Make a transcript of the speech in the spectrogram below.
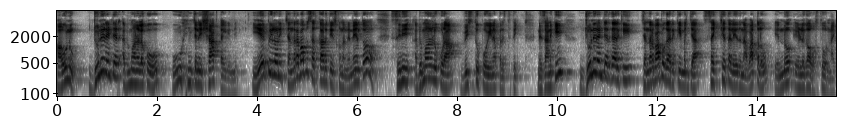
అవును జూనియర్ ఎన్టీఆర్ అభిమానులకు ఊహించని షాక్ తగిలింది. ఏపీలోని చంద్రబాబు సర్కారు తీసుకున్న నిర్ణయంతో సినీ అభిమానులు కూడా విస్తుపోయిన పరిస్థితి. నిజానికి జూనియర్ ఎన్టీఆర్ గారికి చంద్రబాబు గారికి మధ్య సఖ్యత లేదన్న వార్తలు ఎన్నో ఏళ్ళుగా వస్తూ ఉన్నాయి.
